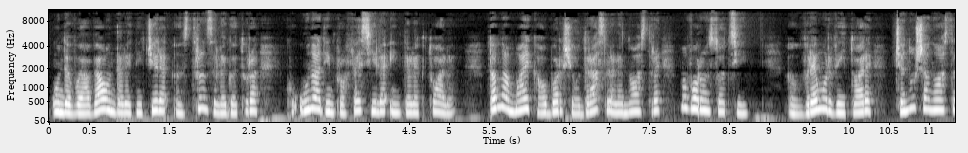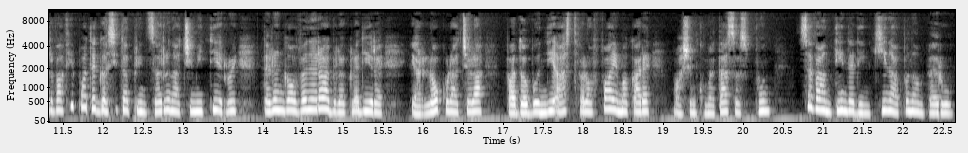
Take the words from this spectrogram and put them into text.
unde voi avea o îndeletnicire în strânsă legătură cu una din profesiile intelectuale. Doamna Maicaubăr și odraslele noastre mă vor însoți. În vremuri viitoare, cenușa noastră va fi poate găsită prin țărâna cimitirului de lângă o venerabilă clădire, iar locul acela va dobândi astfel o faimă care, m-aș încumeta să spun, se va întinde din China până în Peru.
